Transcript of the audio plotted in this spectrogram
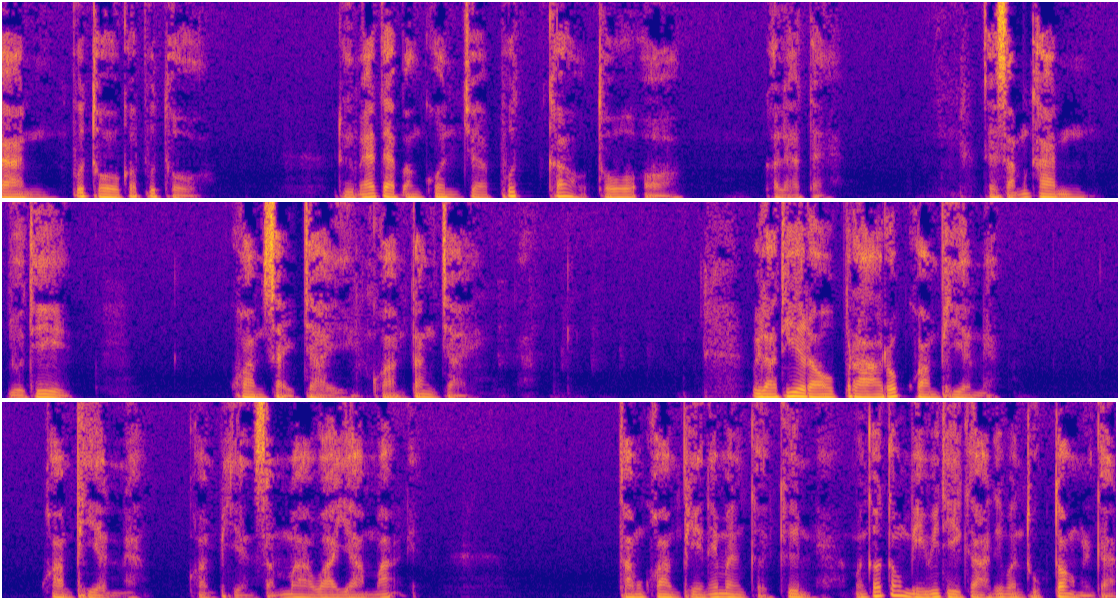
การพุทโธก็พุทโธ หรือแม้แต่บางคนจะพุทเข้าโธออกก็แล้วแต่ แต่สำคัญอยู่ที่ความใส่ใจความตั้งใจ เวลาที่เราปรารบความเพียรเนี่ยความเพียรนนะความเพียรสัมมาวายามะเนี่ยทำความเพียรให้มันเกิดขึ้นเนี่ยมันก็ต้องมีวิธีการที่มันถูกต้องเหมือนกัน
